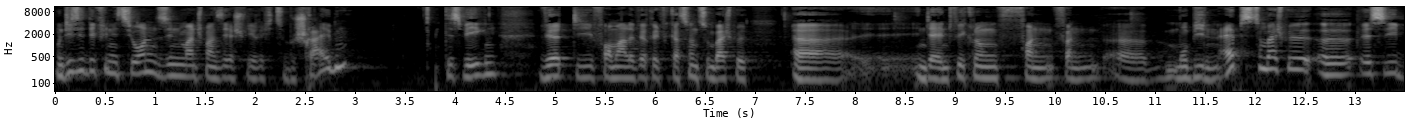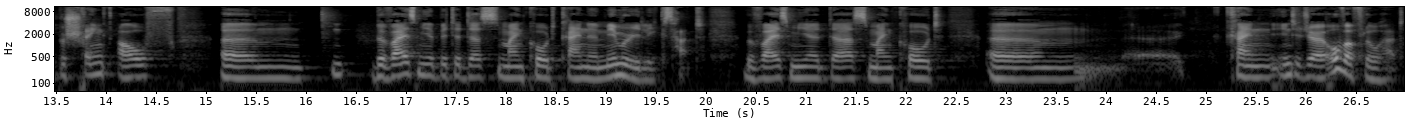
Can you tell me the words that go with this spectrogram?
Und diese Definitionen sind manchmal sehr schwierig zu beschreiben. Deswegen wird die formale Verifikation zum Beispiel äh, in der Entwicklung von, von äh, mobilen Apps zum Beispiel äh, ist sie beschränkt auf ähm, beweis mir bitte, dass mein Code keine Memory Leaks hat. Beweis mir, dass mein Code ähm, kein Integer Overflow hat.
